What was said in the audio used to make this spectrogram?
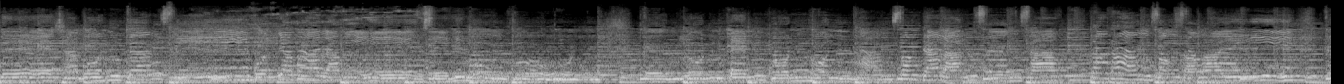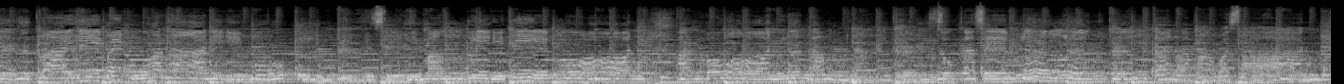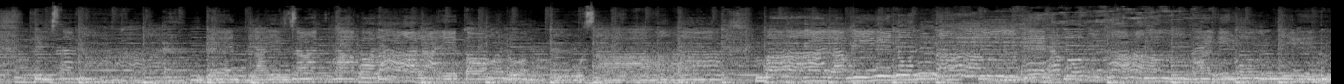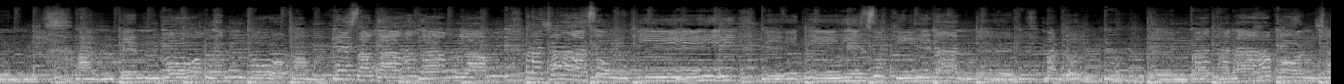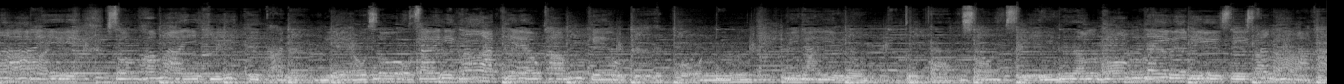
เดชบุญกังสีบุญญาบารมีสิริมงคลหนึ่งล้นเป็นผลหนทางสองจรันเสริงสาวตั้งทางสองสวัยคือไกลไปทั่วหน้านี่ผูกปิ่นปีสีมังมีดีที่พรอันบวรเลื่อนนำยังถึงสุขเกษมเลื่องเลื่องถึงกันภาวสารทิมสนานเด ต่อหลวงปู่สาบารมีนุนนำแผ่พงธรรมให้ลุ่มเย็นอันเป็นโทเงินโทคำแค่สง่างามล้ำประชาทรงทีดีที่สุขีนั่นเดินบันดลบุญเดินปรารถนาพรชัยทรงพระไม่คิดคือการเดินเลี้ยวโซ่ใสคาดแก้วคำแก้วเกิดผล ลลุ่มตุกองสองสีเมืองมองในฤดีสีสนาค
